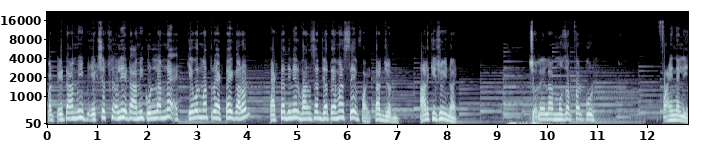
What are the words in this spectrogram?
বাট এটা আমি এক্সেপশনালি এটা আমি করলাম না, কেবলমাত্র একটাই কারণ, একটা দিনের ভানসার যাতে আমার সেফ হয়, তার জন্য। আর কিছুই নয়। চলে এলাম মুজাফরপুর ফাইনালি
